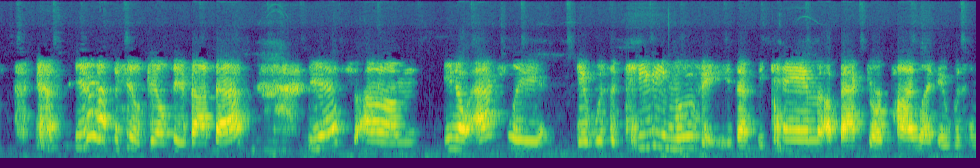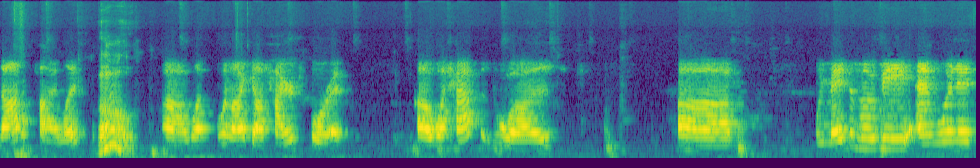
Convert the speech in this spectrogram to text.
you don't have to feel guilty about that. Yes, um, you know, actually, it was a TV movie that became a backdoor pilot. It was not a pilot Oh, uh, when, when I got hired for it. Uh, what happened was um, we made the movie, and when it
